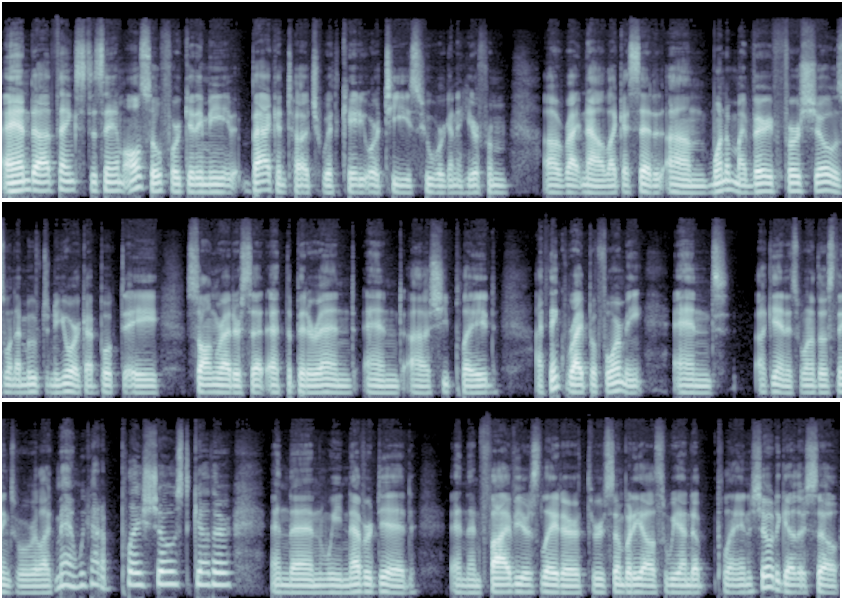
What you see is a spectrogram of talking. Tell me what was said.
And uh, thanks to Sam also for getting me back in touch with Katie Ortiz, who we're going to hear from uh, right now. Like I said, um, one of my very first shows when I moved to New York, I booked a songwriter set at the bitter end, and uh, she played, I think, right before me. And again, it's one of those things where we're like, man, we got to play shows together. And then we never did. And then five years later, through somebody else, we end up playing a show together. So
